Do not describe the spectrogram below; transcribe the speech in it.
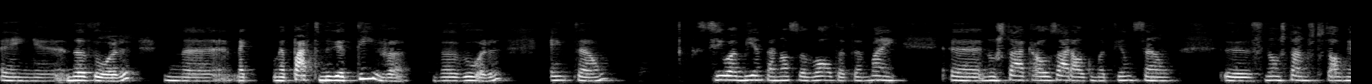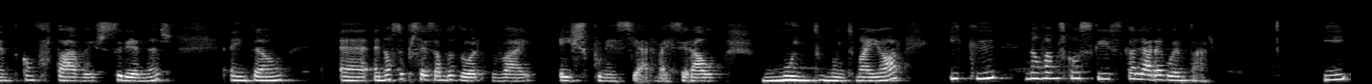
em, eh, na dor, na, na, na parte negativa da dor, então, se o ambiente à nossa volta também uh, nos está a causar alguma tensão, uh, se não estamos totalmente confortáveis, serenas, então a nossa percepção da dor vai exponenciar, vai ser algo muito, muito maior e que não vamos conseguir, se calhar, aguentar. E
